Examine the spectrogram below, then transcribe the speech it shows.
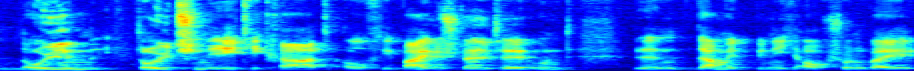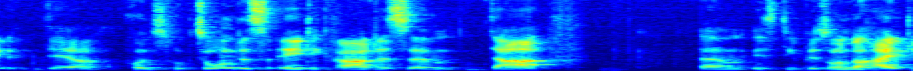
neuen deutschen Ethikrat auf die Beine stellte und äh, damit bin ich auch schon bei der Konstruktion des Ethikrates. Ähm, da ähm, ist die Besonderheit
